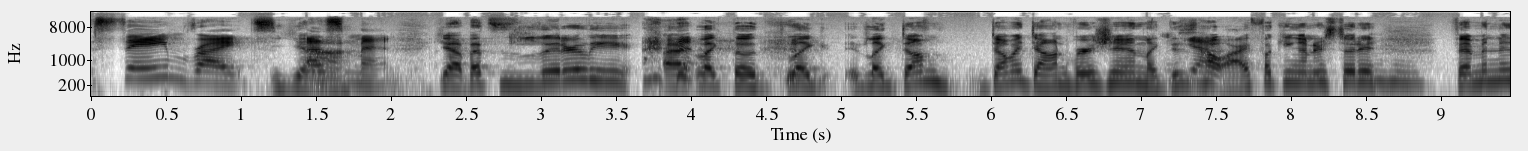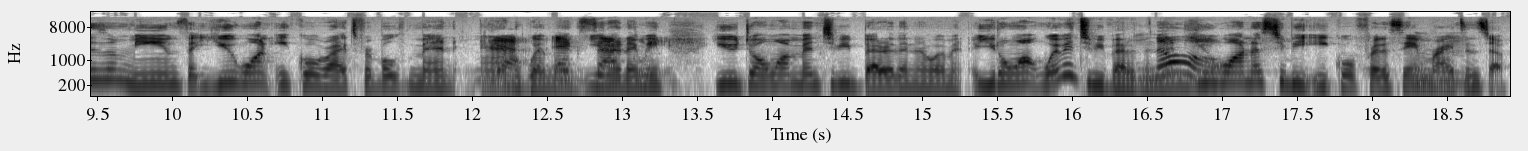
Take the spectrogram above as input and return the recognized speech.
same rights Yeah. as men. Yeah, that's literally uh, like the like like dumb dumb it down version. Like this is how I fucking understood it. Mm-hmm. Feminism means that you want equal rights for both men and Yeah, women. You know what I mean? You don't want men to be better than women. You don't want women to be better than men. You want us to be equal for the same rights and mm-hmm. stuff.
